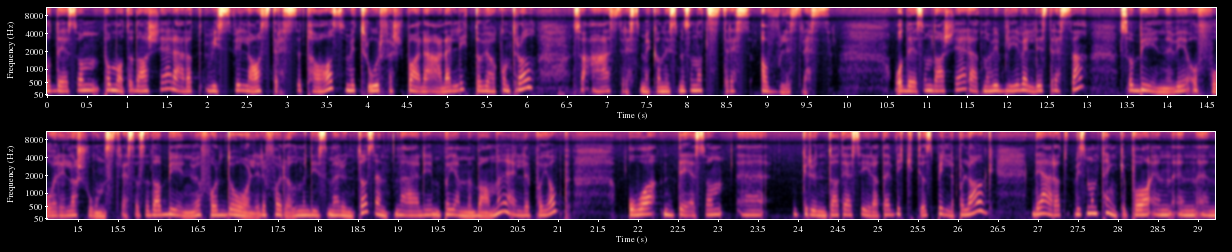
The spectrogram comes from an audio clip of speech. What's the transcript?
Og det som på en måte da skjer, er at hvis vi lar stresset ta oss, som vi tror først bare er der litt og vi har kontroll, så er stressmekanismen sånn at stress avler stress. Og det som da skjer, er at når vi blir veldig stressa, så begynner vi å få relasjonsstress. Altså da begynner vi å få dårligere forhold med de som er rundt oss, enten det er på hjemmebane eller på jobb. Og det som eh, Grunnen til at jeg sier at det er viktig å spille på lag, det er at hvis man tenker på en, en, en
